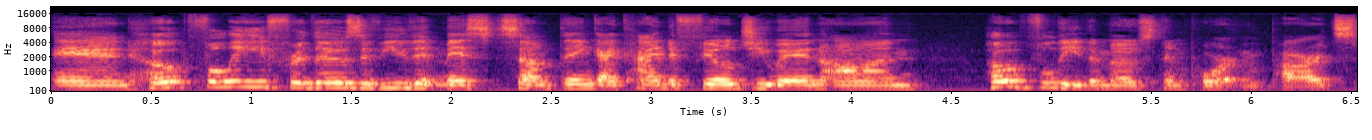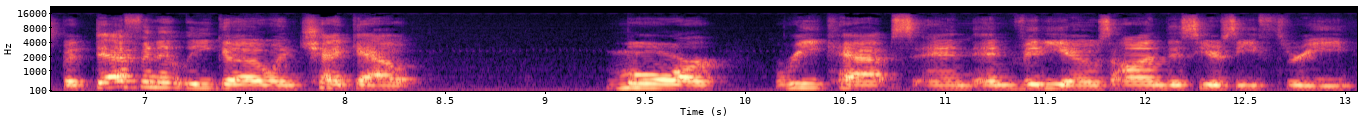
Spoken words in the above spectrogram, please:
and hopefully for those of you that missed something, I kind of filled you in on hopefully the most important parts, but definitely go and check out more recaps and, and videos on this year's E3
